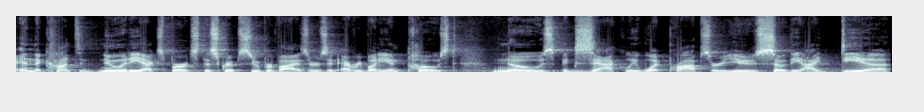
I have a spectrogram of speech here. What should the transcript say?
and the continuity experts, the script supervisors, and everybody in post knows exactly what props are used. So the idea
